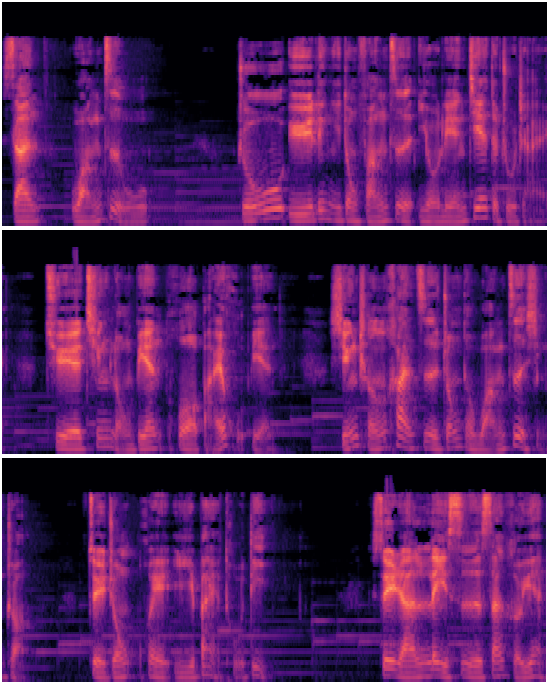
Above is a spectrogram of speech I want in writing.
三王字屋，主屋与另一栋房子有连接的住宅，却青龙边或白虎边。形成汉字中的王字形状，最终会一败涂地。虽然类似三合院，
